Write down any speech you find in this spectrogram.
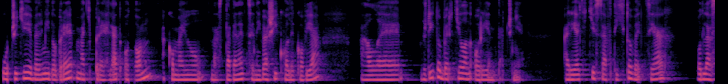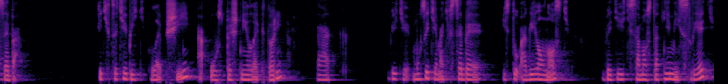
Určite je veľmi dobré mať prehľad o tom, ako majú nastavené ceny vaši kolegovia, ale vždy to berte len orientačne a riadite sa v týchto veciach podľa seba. Keď chcete byť lepší a úspešní lektori, tak viete, musíte mať v sebe istú agilnosť, vedieť samostatne myslieť,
